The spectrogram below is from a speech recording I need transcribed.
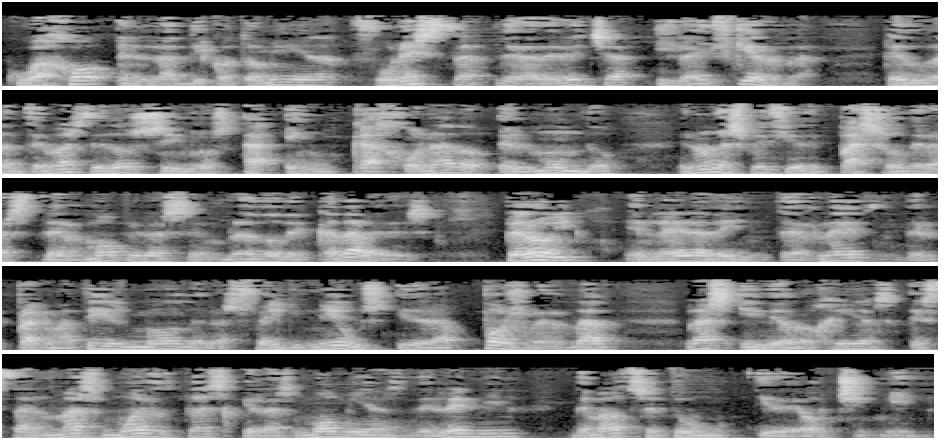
Cuajó en la dicotomía funesta de la derecha y la izquierda, que durante más de dos siglos ha encajonado el mundo en una especie de paso de las termópilas sembrado de cadáveres. Pero hoy, en la era de Internet, del pragmatismo, de las fake news y de la posverdad, las ideologías están más muertas que las momias de Lenin, de Mao Zedong y de Ho Chi Minh.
